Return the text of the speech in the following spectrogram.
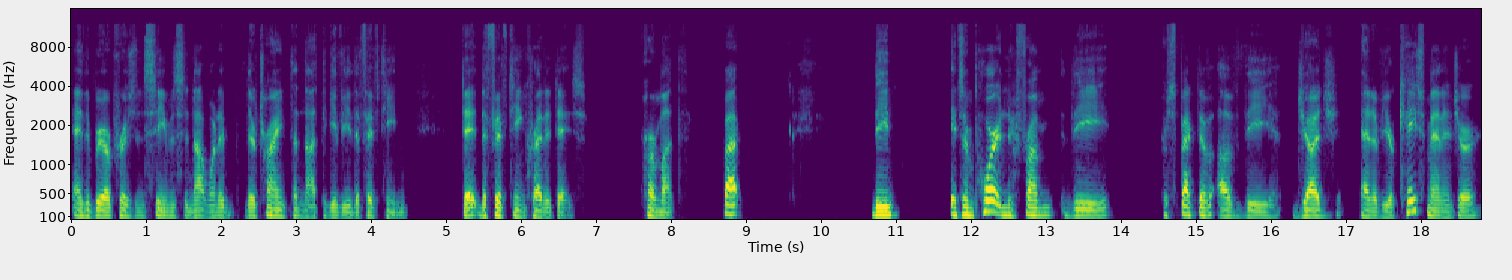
And the Bureau of Prisons seems to not want to, they're trying to not to give you the 15 day, the 15 credit days per month. But the it's important from the perspective of the judge and of your case manager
